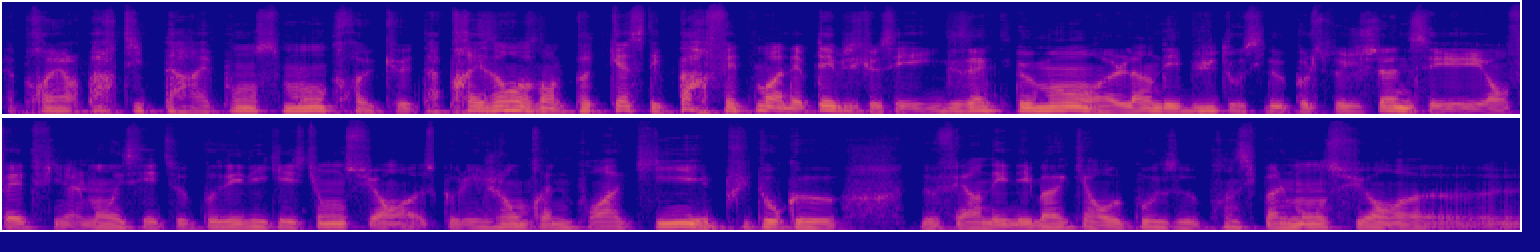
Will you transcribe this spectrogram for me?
la première partie de ta réponse montre que ta présence dans le podcast est parfaitement adaptée, puisque c'est exactement euh, l'un des buts aussi de Paul Solution, c'est en fait finalement essayer de se poser des questions sur euh, ce que les gens prennent pour acquis, et plutôt que de faire des débats qui reposent principalement sur euh,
